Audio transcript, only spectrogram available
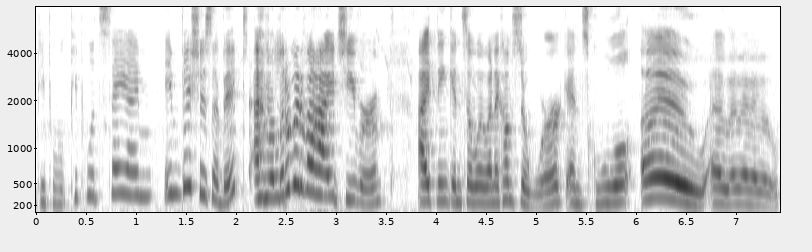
people people would say I'm ambitious a bit. I'm a little bit of a high achiever, I think, and so when it comes to work and school, oh, oh, oh, oh, oh.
